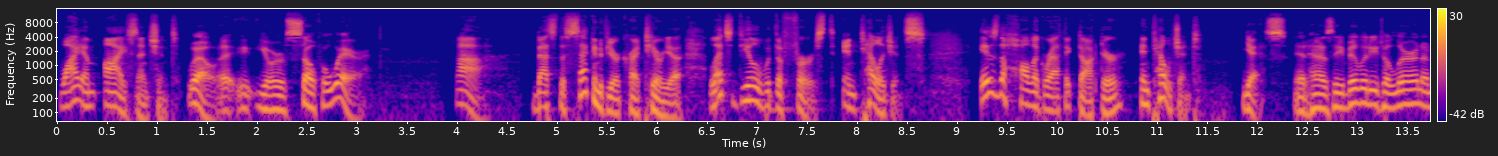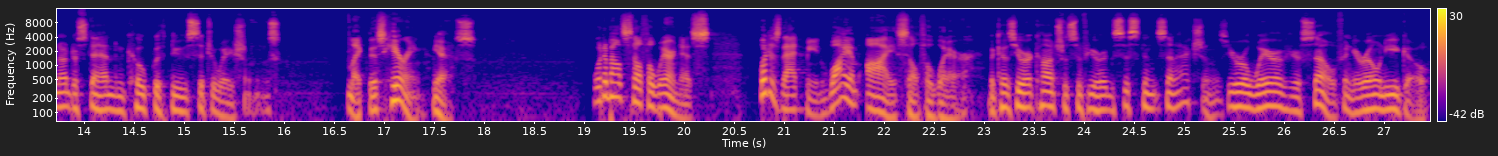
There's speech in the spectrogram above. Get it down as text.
Why am I sentient? Well, uh, you're self aware. Ah, that's the second of your criteria. Let's deal with the first intelligence. Is the holographic doctor intelligent? Yes, it has the ability to learn and understand and cope with new situations. Like this hearing. Yes. What about self awareness? What does that mean? Why am I self aware? Because you are conscious of your existence and actions. You're aware of yourself and your own ego.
